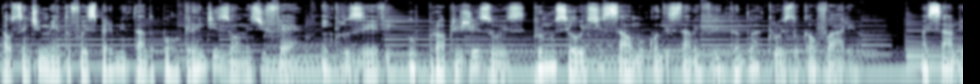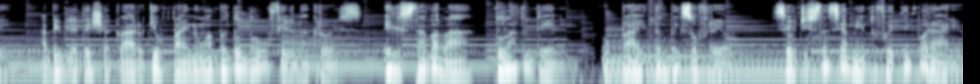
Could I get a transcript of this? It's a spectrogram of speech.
Tal sentimento foi experimentado por grandes homens de fé. Inclusive, o próprio Jesus pronunciou este salmo quando estava enfrentando a cruz do Calvário. Mas sabe, a Bíblia deixa claro que o Pai não abandonou o filho na cruz. Ele estava lá, do lado dele. O Pai também sofreu. Seu distanciamento foi temporário,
